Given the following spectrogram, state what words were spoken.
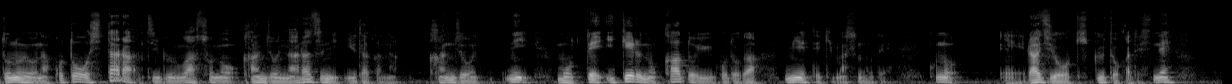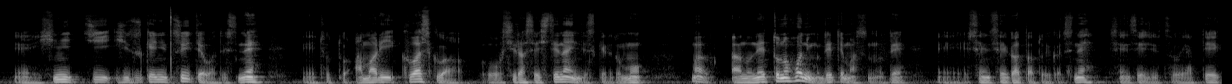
どのようなことをしたら自分はその感情にならずに豊かな感情に持っていけるのかということが見えてきますのでこの、えー、ラジオを聴くとかですね、えー、日にち日付についてはですね、えー、ちょっとあまり詳しくはお知らせしてないんですけれども、まあ、あのネットの方にも出てますので、え先生方というかですね先生術をやって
